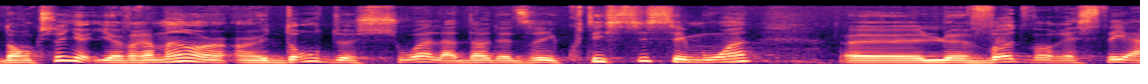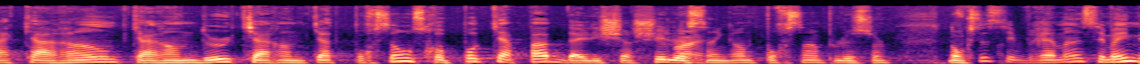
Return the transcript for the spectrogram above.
Donc ça, il y, a, vraiment un, un don de soi là-dedans, de dire, écoutez, si c'est moi, euh, le vote va rester à 40, 42, 44 On ne sera pas capable d'aller chercher le 50% plus 1. Donc ça, c'est vraiment, c'est même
